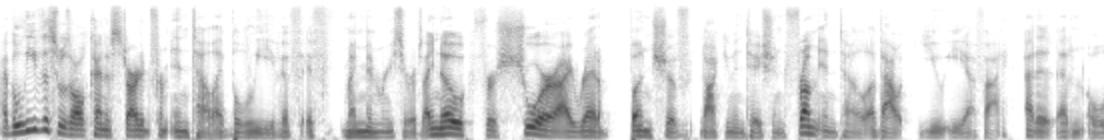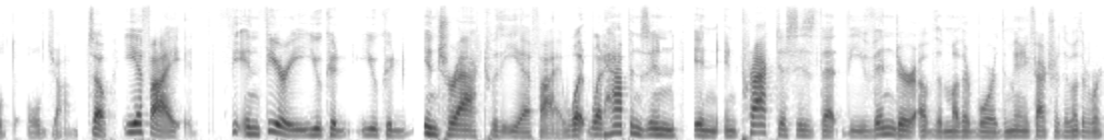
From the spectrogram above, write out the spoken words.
I believe this was all kind of started from Intel, I believe, if if my memory serves. I know for sure I read a bunch of documentation from Intel about UEFI at a, at an old old job. So EFI in theory you could you could interact with EFI. What what happens in in in practice is that the vendor of the motherboard, the manufacturer of the motherboard,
